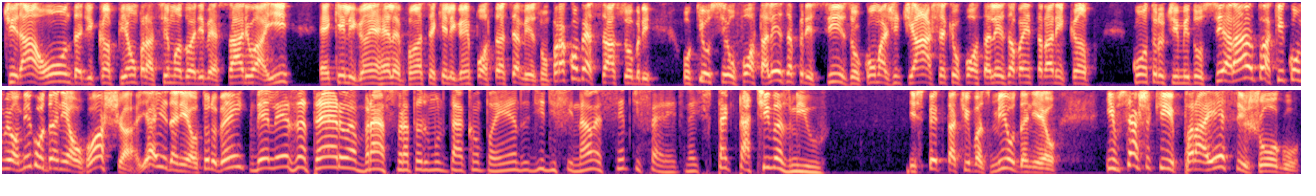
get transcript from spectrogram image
tirar a onda de campeão para cima do adversário, aí é que ele ganha relevância, é que ele ganha importância mesmo. Para conversar sobre o que o seu Fortaleza precisa, ou como a gente acha que o Fortaleza vai entrar em campo contra o time do Ceará, eu tô aqui com meu amigo Daniel Rocha. E aí, Daniel, tudo bem? Beleza, Tero. Um abraço para todo mundo que tá acompanhando. O dia de final é sempre diferente, né? Expectativas mil. Expectativas mil, Daniel. E você acha que para esse jogo,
